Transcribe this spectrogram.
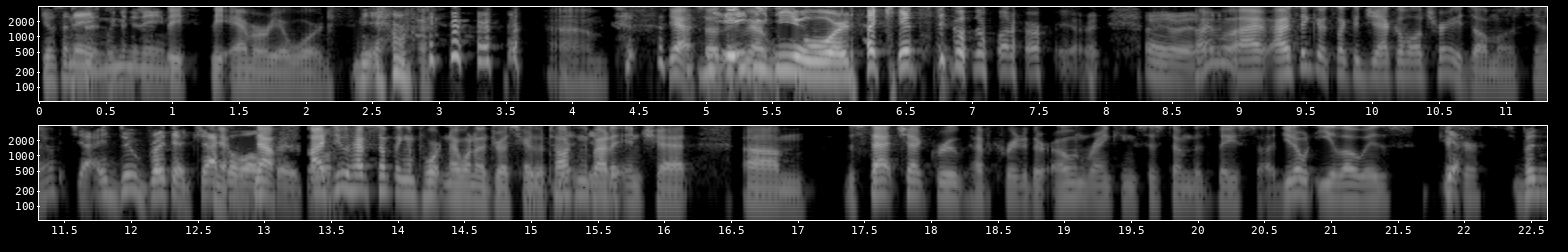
Give us a name. We need a name. the the Emery Award. Yeah. Um, yeah, so the ADD award. I can't stick with the one. All right, all right, all right. All right, all right. I, I think it's like the jack of all trades almost, you know. Ja- dude, right there, jack Yeah. of all now, trades. I love do it. have something important I want to address here. They're yes, talking about yes. it in chat. Um, the Stat Check group have created their own ranking system that's based. Uh, do you know what ELO is? Kicker? Yes, but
